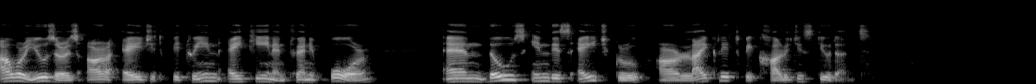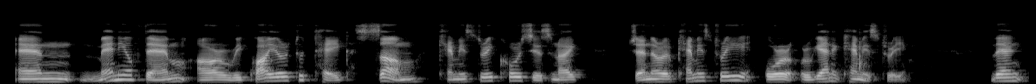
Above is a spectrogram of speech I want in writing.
our users are aged between 18 and 24, and those in this age group are likely to be college students. And many of them are required to take some chemistry courses like general chemistry or organic chemistry. Then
